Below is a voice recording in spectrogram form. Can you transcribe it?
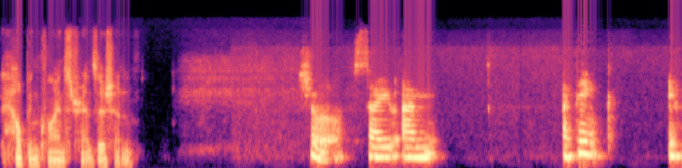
helping clients transition? Sure. So, um, I think if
